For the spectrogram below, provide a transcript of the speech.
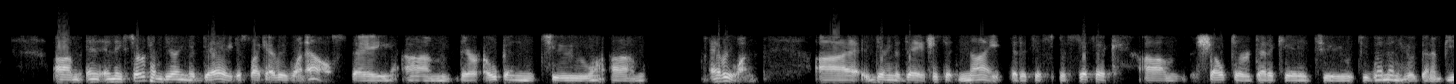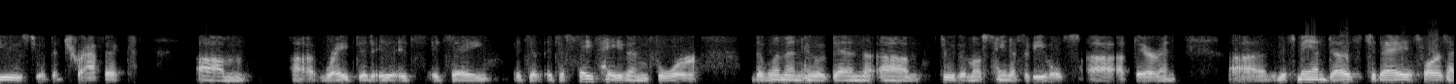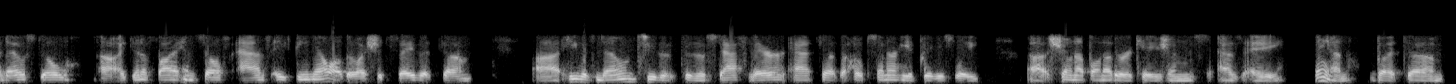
Um, and, and, they serve him during the day, just like everyone else. They um, they're open to um, everyone uh, during the day. It's just at night that it's a specific um, shelter dedicated to to women who have been abused, who have been trafficked. Um, uh, raped. It, it, it's it's a it's a it's a safe haven for the women who have been um, through the most heinous of evils uh, up there. And uh, this man does today, as far as I know, still uh, identify himself as a female. Although I should say that um, uh, he was known to the to the staff there at uh, the Hope Center. He had previously uh, shown up on other occasions as a man, but um,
